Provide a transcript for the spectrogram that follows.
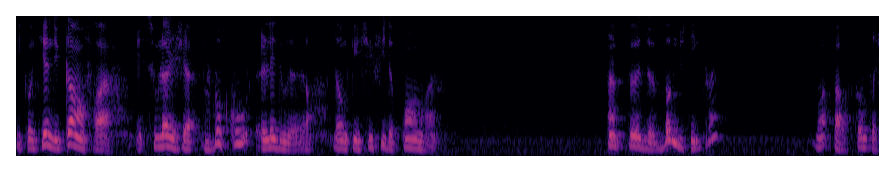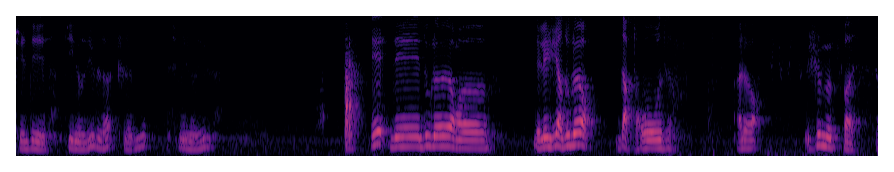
Qui contient du camphre et soulage beaucoup les douleurs. Donc il suffit de prendre un peu de baume du tigre. Moi par contre j'ai des petits nodules là, je le mets sur les nodules. Et des douleurs, euh, des légères douleurs d'arthrose. Alors je me passe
